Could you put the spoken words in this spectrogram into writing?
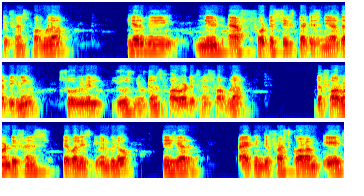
difference formula. Here we need F46 that is near the beginning. So we will use Newton's forward difference formula. The forward difference table is given below. See here, right in the first column, age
